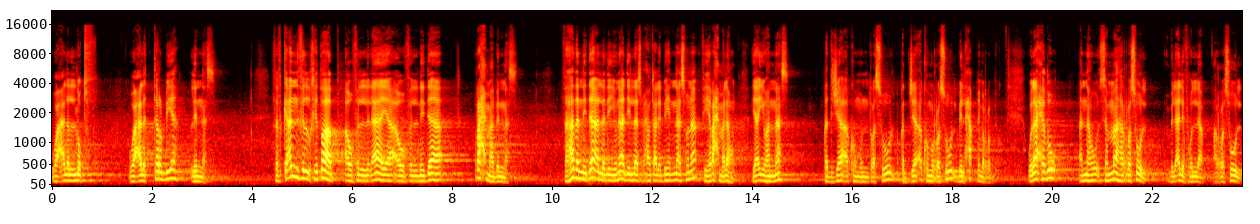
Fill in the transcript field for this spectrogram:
وعلى اللطف وعلى التربية للناس. فكأن في الخطاب أو في الآية أو في النداء رحمة بالناس. فهذا النداء الذي ينادي الله سبحانه وتعالى به الناس هنا فيه رحمة لهم. يا أيها الناس قد جاءكم الرسول قد جاءكم الرسول بالحق من ربكم. ولاحظوا أنه سماها الرسول بالألف واللام الرسول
